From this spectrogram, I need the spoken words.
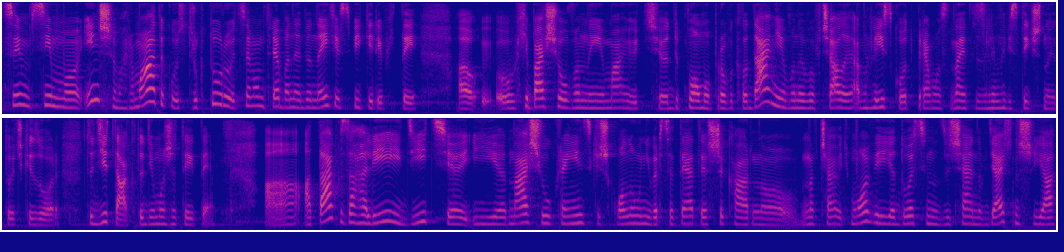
цим всім іншим граматикою, структурою, це вам треба не до нейтів спікерів йти. Хіба що вони мають диплому про викладання, і вони вивчали англійську, от прямо знаєте, з лінгвістичної точки зору. Тоді так, тоді можете йти. А, а так, взагалі, йдіть, і наші українські школи, університети шикарно навчають мові. Я досі надзвичайно вдячна, що я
